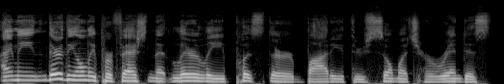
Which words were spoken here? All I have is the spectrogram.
i mean they're the only profession that literally puts their body through so much horrendous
